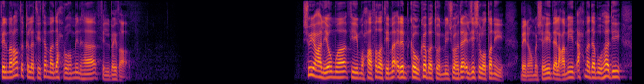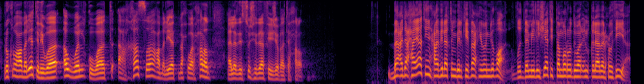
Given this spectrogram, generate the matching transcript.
في المناطق التي تم دحرهم منها في البيضاء. شيع اليوم في محافظة مأرب كوكبة من شهداء الجيش الوطني. بينهم الشهيد العميد أحمد أبو هادي ركن عمليات اللواء أول قوات خاصة عمليات محور حرض الذي استشهد في جبهة حرض. بعد حياة حافلة بالكفاح والنضال ضد ميليشيات التمرد والانقلاب الحوثية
